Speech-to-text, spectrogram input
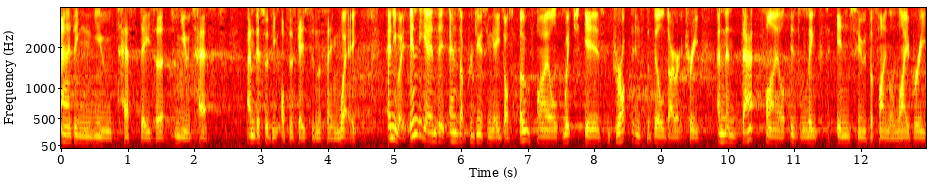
adding new test data, new tests. And this would be obfuscated in the same way. Anyway, in the end, it ends up producing a .o file, which is dropped into the build directory, and then that file is linked into the final library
